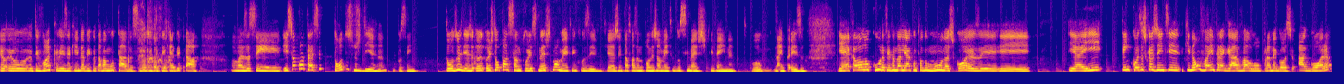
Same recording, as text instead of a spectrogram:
Eu, eu, eu tive uma crise aqui, ainda bem que eu estava mutada, senão a gente ter que editar. Mas assim, isso acontece todos os dias, né? Tipo assim, todos os dias. Eu, eu, estou passando por isso neste momento, inclusive, que a gente está fazendo planejamento do semestre que vem, né? Tipo, uhum. na empresa. E é aquela loucura, tentando alinhar com todo mundo as coisas, e, e, e aí tem coisas que a gente que não vai entregar valor para negócio agora,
